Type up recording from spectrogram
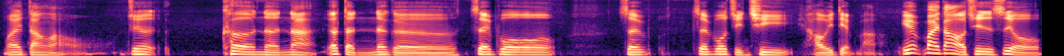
麦当劳就可能呐、要等那个这波这这波景气好一点吧，因为麦当劳其实是有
